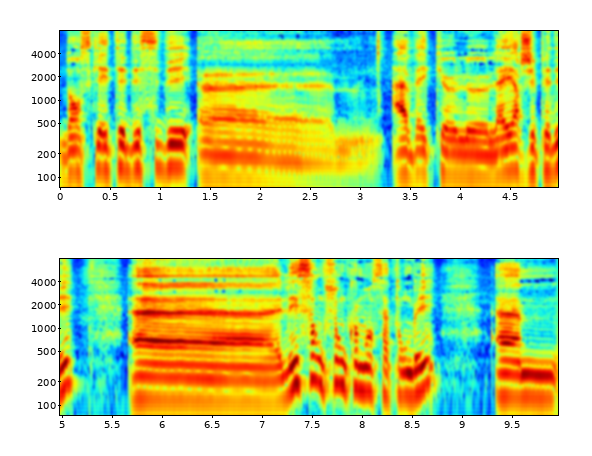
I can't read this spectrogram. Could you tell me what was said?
dans ce qui a été décidé euh, avec le, la RGPD. Euh, les sanctions commencent à tomber. Euh,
